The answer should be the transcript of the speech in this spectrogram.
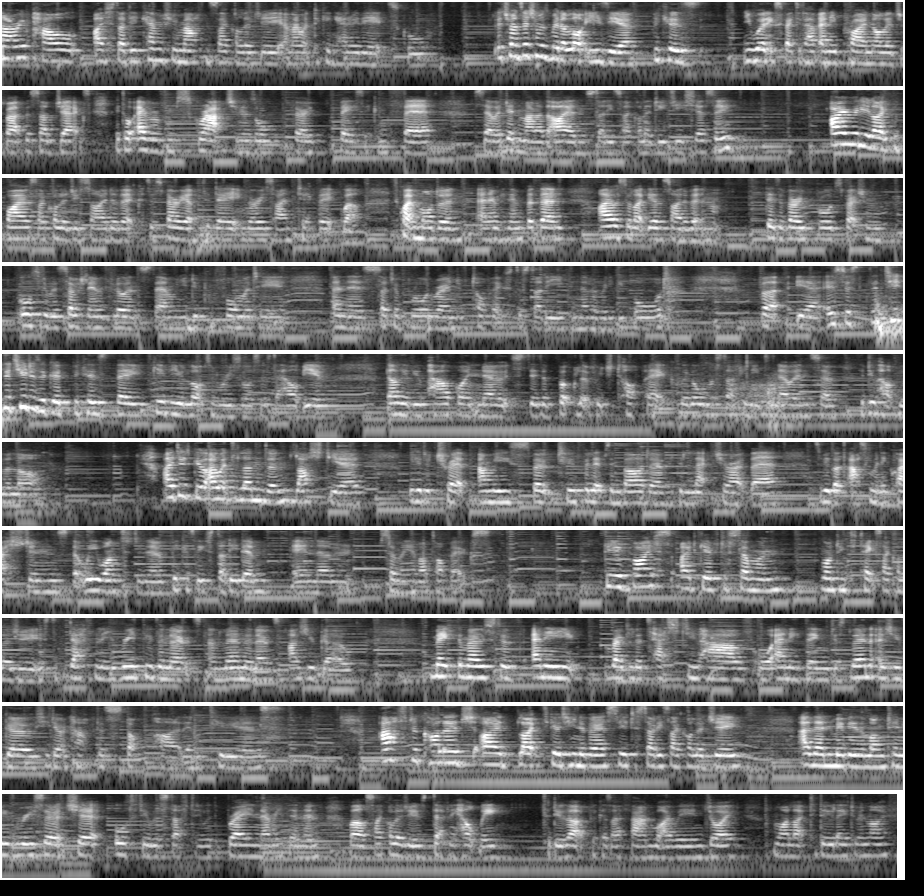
Lowri Powell. I studied chemistry, math and psychology and I went to King Henry VIII School. The transition was made a lot easier because you weren't expected to have any prior knowledge about the subjects. They taught everyone from scratch and it was all very basic and fair. So it didn't matter that I hadn't studied psychology GCSE. I really like the biopsychology side of it because it's very up to date and very scientific. Well, it's quite modern and everything, but then I also like the other side of it and there's a very broad spectrum all to do with social influence then when you do conformity and there's such a broad range of topics to study you can never really be bored. But yeah, it's just, the, the tutors are good because they give you lots of resources to help you. They'll give you PowerPoint notes, there's a booklet for each topic with all the stuff you need to know in, so they do help you a lot. I did go, I went to London last year, we did a trip and we spoke to Philip Zimbardo, who did a lecture out there, so we got to ask him any questions that we wanted to know because we've studied him in um, so many of our topics. The advice I'd give to someone wanting to take psychology is to definitely read through the notes and learn the notes as you go. Make the most of any regular test you have or anything, just learn it as you go so you don't have to stockpile at the end of two years. After college, I'd like to go to university to study psychology and then maybe in the long term even research it, all to do with stuff to do with the brain and everything. And well, psychology has definitely helped me to do that because I found what I really enjoy and what I like to do later in life.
